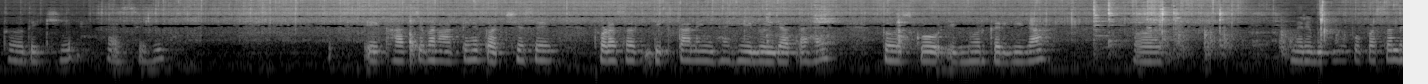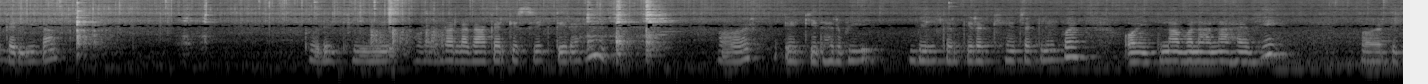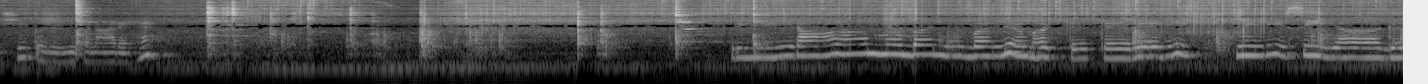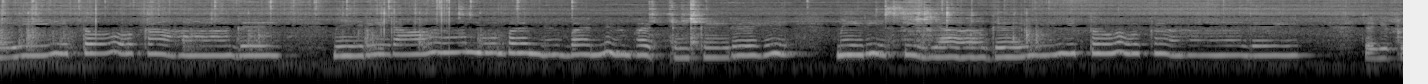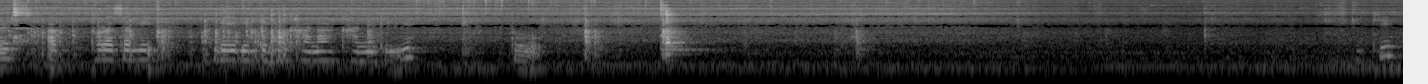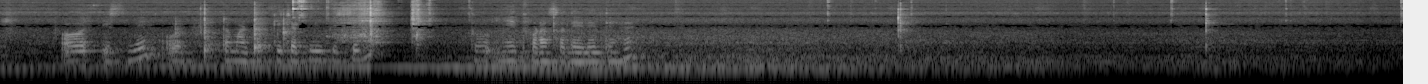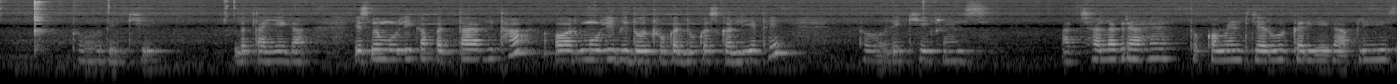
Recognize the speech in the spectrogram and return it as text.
तो देखिए, ऐसे ही एक हाथ से बनाते हैं तो अच्छे से थोड़ा सा दिखता नहीं है, हिल उल जाता है तो उसको इग्नोर करिएगा और मेरे वीडियो को पसंद करिएगा। तो देखिए थोड़ा थोड़ा लगा करके सेक दे रहे। हैं और एक इधर भी बेल करके रखे चकले पर, और इतना बनाना है भी। और देखिए तो यही बना रहे हैं। श्री राम बन बन भटक रहे मेरी सिया गई तो कहाँ गई? मेरी भटक रहे, मेरी सिया गई तो कहाँ गई? चलिए फ्रेंड्स अब थोड़ा सा ले दे देते हैं खाना खाने के लिए। तो देखिए, और इसमें और टमाटर की चटनी पीसे हैं। तो ये थोड़ा सा दे देते हैं। तो देखिए। बताइएगा। इसमें मूली का पत्ता भी था और मूली भी दो ठोकर दुकस कर लिए थे। तो देखिए फ्रेंड्स अच्छा लग रहा है तो कमेंट ज़रूर करिएगा, प्लीज़।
